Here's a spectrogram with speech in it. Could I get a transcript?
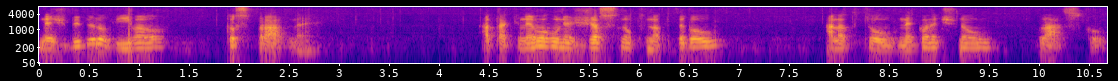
než by bylo bývalo to správné. A tak nemohu než žasnout nad tebou a nad tou nekonečnou láskou.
